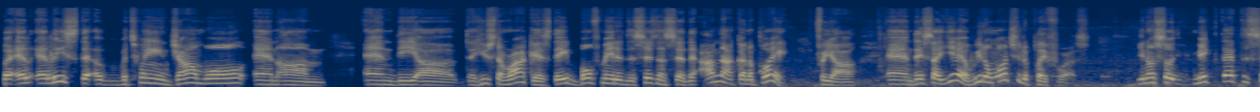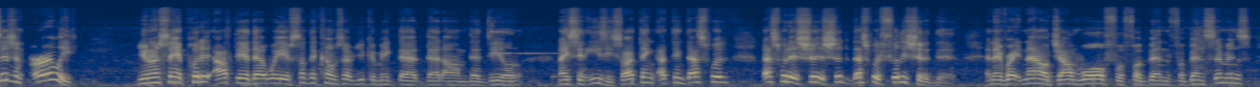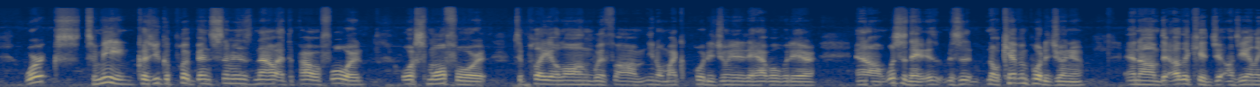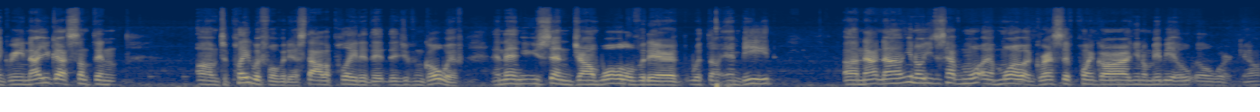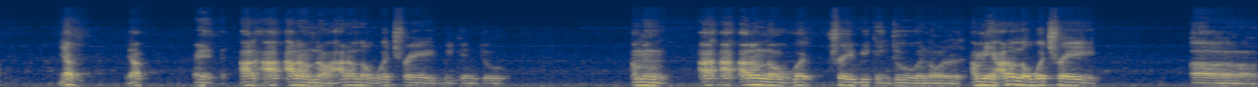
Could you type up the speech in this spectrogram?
but at, at least the, uh, between John Wall and um and the uh the Houston Rockets, they both made a decision said that I'm not going to play for y'all, and they said, yeah, we don't want you to play for us. You know, so make that decision early. You know what I'm saying? Put it out there that way. If something comes up, you can make that that um that deal nice and easy. So I think I think that's what that's what it should should that's what Philly should have did. And then right now, John Wall for for Ben for Ben Simmons works to me because you could put Ben Simmons now at the power forward or small forward to play along with um you know Michael Porter Jr. they have over there, and um what's his name is, is it no Kevin Porter Jr. and um the other kid on Jalen Green. Now you got something um, to play with over there, style of play that, that, that, you can go with. And then you send John Wall over there with the Embiid. Uh, now, now you know you just have more a more aggressive point guard. You know, maybe it'll, it'll work. You know. Yep. Yep. I, I I don't know. I don't know what trade we can do. I mean, I, I, I don't know what trade we can do in order. I mean, I don't know what trade uh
